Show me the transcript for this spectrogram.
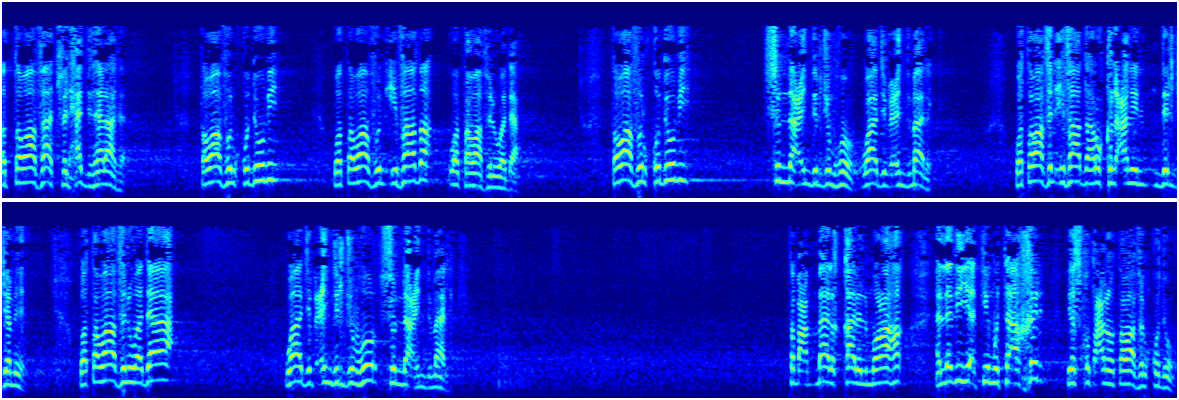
الطوافات في الحج ثلاثة. طواف القدوم وطواف الإفاضة وطواف الوداع. طواف القدوم سنة عند الجمهور واجب عند مالك. وطواف الإفاضة ركن عند الجميع. وطواف الوداع واجب عند الجمهور سنة عند مالك. طبعا مالك قال المراهق الذي يأتي متأخر يسقط عنه طواف القدوم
